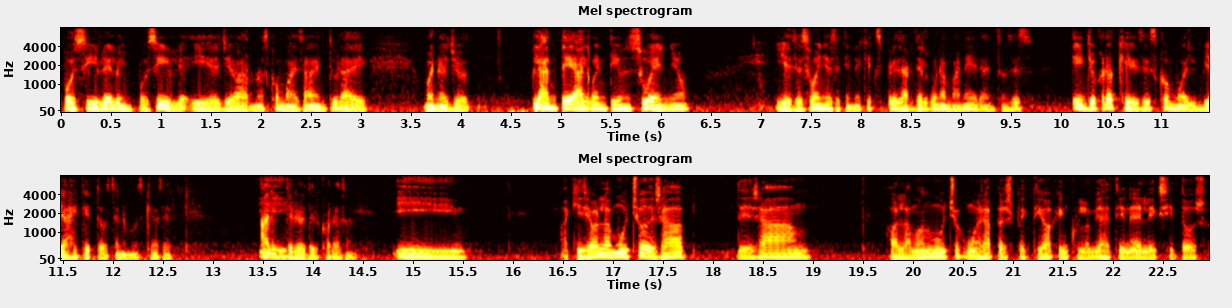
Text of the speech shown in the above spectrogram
posible lo imposible y de llevarnos como a esa aventura de, bueno, yo planteé algo en ti, un sueño, y ese sueño se tiene que expresar de alguna manera. Entonces, y yo creo que ese es como el viaje que todos tenemos que hacer al interior del corazón. Y aquí se habla mucho de esa, de esa hablamos mucho como esa perspectiva que en Colombia se tiene del exitoso.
